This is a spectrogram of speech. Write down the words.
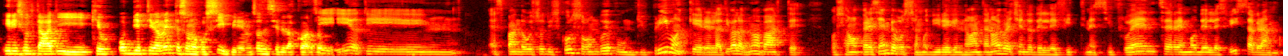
i risultati che obiettivamente sono possibili. Non so se siete d'accordo. Sì, io ti mm, espando questo discorso con due punti. Il primo è che relativo alla prima parte, possiamo, per esempio, possiamo dire che il 99% delle fitness influencer e modelle su Instagram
